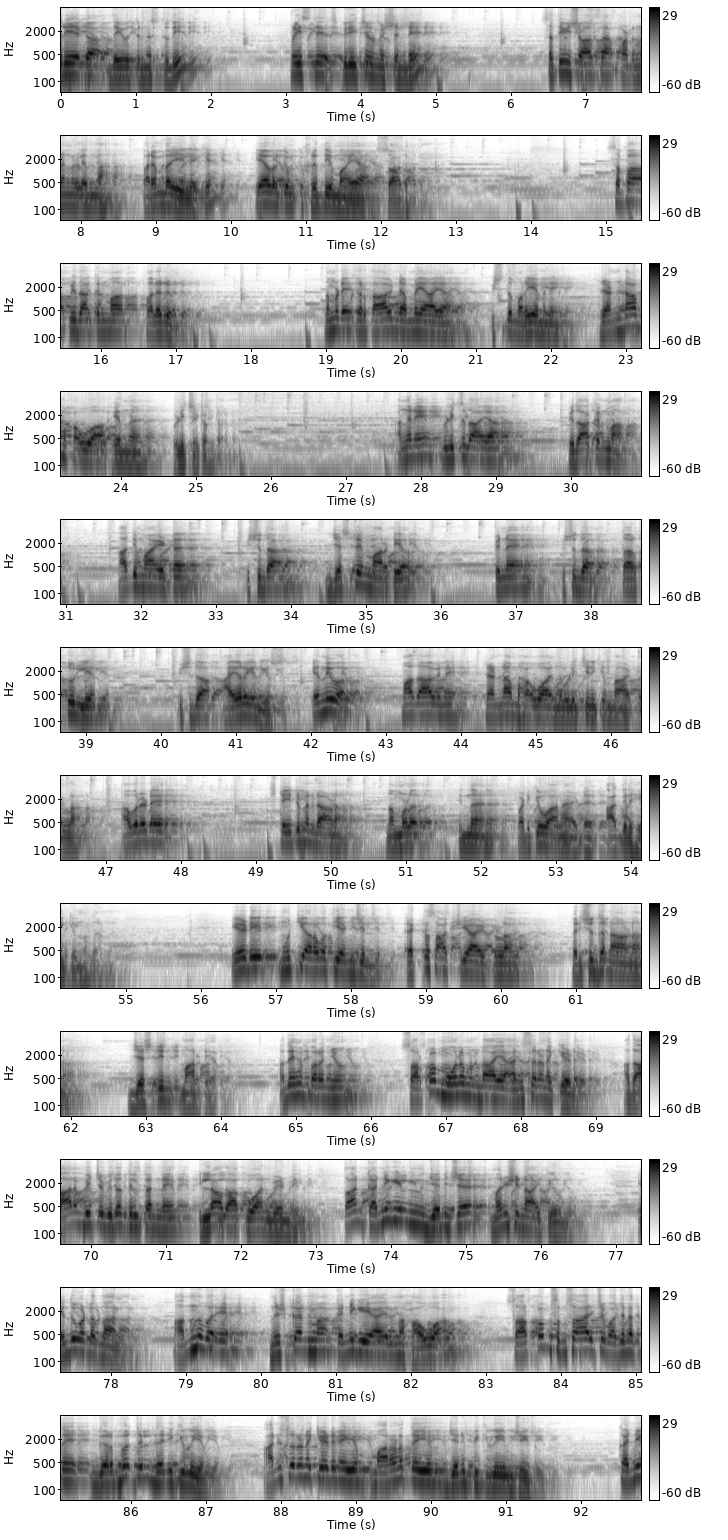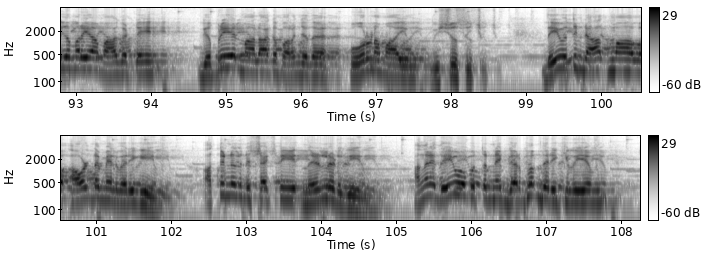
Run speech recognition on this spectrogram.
ത്രിയേക ദൈവത്തിന് സ്തുതി. പ്രീസ്റ്റ് സ്പിരിച്വൽ മിഷന്റെ സത്യവിശ്വാസ പഠനങ്ങൾ എന്ന പരമ്പരയിലേക്ക് ഏവർക്കും ഹൃദ്യമായ സ്വാഗതം. സഭാ പിതാക്കന്മാർ പലരും നമ്മുടെ കർത്താവിന്റെ അമ്മയായ വിശുദ്ധ മറിയമ്മനെ രണ്ടാം ഹൗവ എന്ന് വിളിച്ചിട്ടുണ്ട്. അങ്ങനെ വിളിച്ചതായ പിതാക്കന്മാർ. ആദ്യമായിട്ട് വിശുദ്ധ ജസ്റ്റിൻ മാർട്ടിയർ പിന്നെ വിശുദ്ധ തർത്തുല്യൻ വിശുദ്ധ ഐറേനിയസ് എന്നിവർ മാതാവിനെ രണ്ടാം ഹവ എന്ന് വിളിച്ചിരിക്കുന്നതായിട്ടുള്ള അവരുടെ സ്റ്റേറ്റ്മെന്റാണ് നമ്മൾ ഇന്ന് പഠിക്കുവാനായിട്ട് ആഗ്രഹിക്കുന്നത്. എ ഡി നൂറ്റി അറുപത്തി അഞ്ചിൽ രക്തസാക്ഷിയായിട്ടുള്ള പരിശുദ്ധനാണ് ജസ്റ്റിൻ മാർട്ടിയർ. അദ്ദേഹം പറഞ്ഞു സർപ്പം മൂലമുണ്ടായ അനുസരണക്കേട് അതാരംഭിച്ച വിധത്തിൽ തന്നെ ഇല്ലാതാക്കുവാൻ വേണ്ടി താൻ കന്യകയിൽ നിന്ന് ജനിച്ച് മനുഷ്യനായി തീർന്നു. എന്തുകൊണ്ടെന്നാൽ അന്ന് വരെ നിഷ്കന്മ കന്യകയായിരുന്ന ഹൗവ സർപ്പം സംസാരിച്ച വചനത്തെ ഗർഭത്തിൽ ധരിക്കുകയും അനുസരണക്കേടിനെയും മരണത്തെയും ജനിപ്പിക്കുകയും ചെയ്തു. കന്യകമറിയാമാകട്ടെ ഗബ്രിയേൽ മാലാക പറഞ്ഞത് പൂർണമായും വിശ്വസിച്ചു. ദൈവത്തിന്റെ ആത്മാവ് അവളുടെ മേൽ വരികയും അത്യുന്നതിന്റെ ശക്തി നിഴലിടുകയും അങ്ങനെ ദൈവപുത്രനെ ഗർഭം ധരിക്കുകയും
